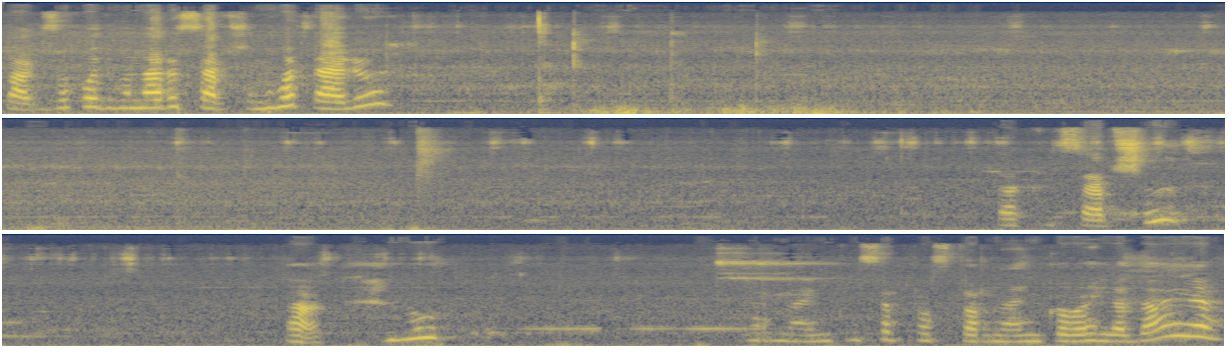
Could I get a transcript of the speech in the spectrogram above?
Так, заходимо на ресепшн готелю. Так, ресепшн. Так, ну гарненько, все просторненько виглядає.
